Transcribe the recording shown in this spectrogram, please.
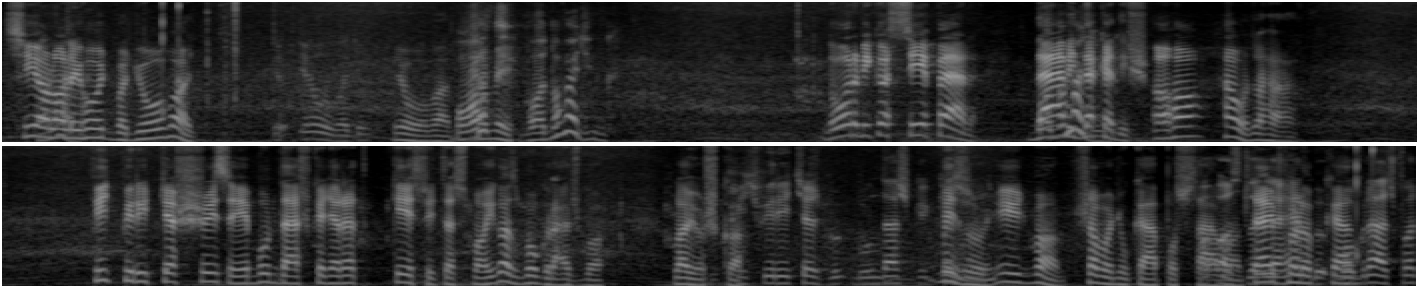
Szia Lali, hogy vagy? Jó vagy? Jó, jó vagyok. Jó van. Na mi? Bolt? Boltba megyünk? Normi, kösz szépen! Dávid, neked is. Aha, hát oda hát. Figypirityes, izé, bundás kenyeret készítesz ma, igaz? Bográcsba. Lajoska. Figyfirityes, bu- bundás ke- kenyér? Bizony, így van. Savanyú káposztával, Azt tejfölökkel. bo- bográcsba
